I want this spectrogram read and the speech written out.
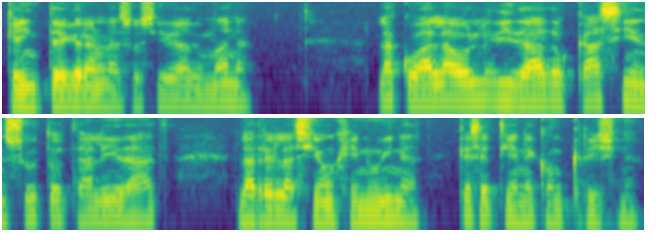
que integran la sociedad humana, la cual ha olvidado casi en su totalidad la relación genuina que se tiene con Krishna.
